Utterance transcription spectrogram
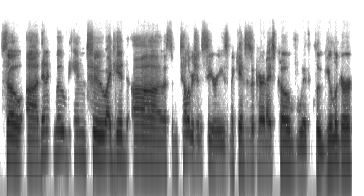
so uh, then it moved into I did uh, some television series, Mackenzie's of Paradise Cove with Clu Gulager,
